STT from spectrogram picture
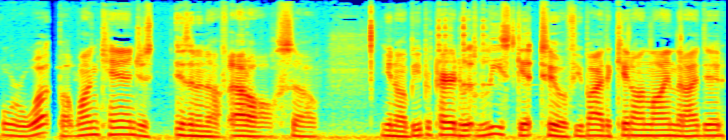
or what, but one can just isn't enough at all. So you know, be prepared to at least get two. If you buy the kit online that I did,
